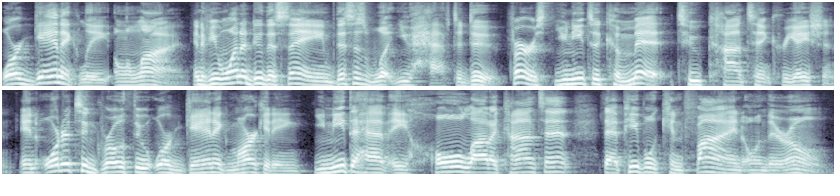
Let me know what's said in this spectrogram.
organically online. And if you want to do the same, this is what you have to do. First, you need to commit to content creation. In order to grow through organic marketing, you need to have a whole lot of content that people can find on their own.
